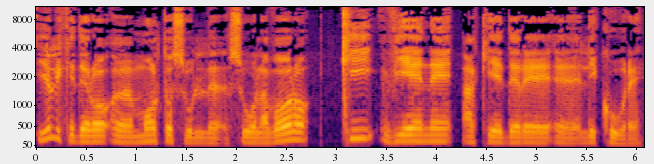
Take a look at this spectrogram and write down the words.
Io le chiederò eh, molto sul suo lavoro. Chi viene a chiedere eh, le cure?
